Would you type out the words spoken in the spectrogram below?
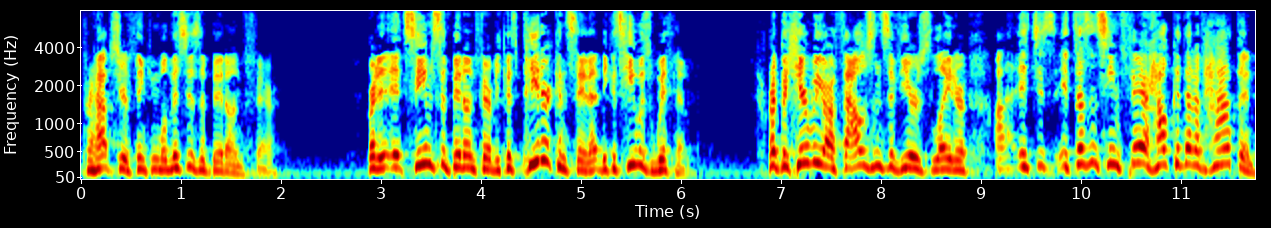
Perhaps you're thinking, well, this is a bit unfair. Right? It, it, seems a bit unfair because Peter can say that because he was with him. Right? But here we are thousands of years later. Uh, it just, it doesn't seem fair. How could that have happened?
